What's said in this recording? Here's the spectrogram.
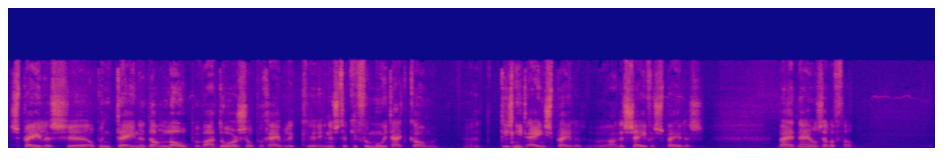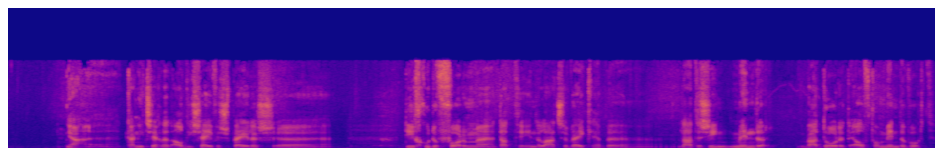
spelers uh, op hun tenen dan lopen... waardoor ze op een gegeven moment in een stukje vermoeidheid komen. het is niet één speler. We hadden zeven spelers bij het Nederlands elftal. Ja, ik kan niet zeggen dat al die zeven spelers die goede vorm dat in de laatste week hebben laten zien. Minder waardoor het elftal minder wordt.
